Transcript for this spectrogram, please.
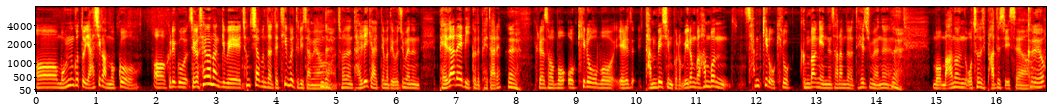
어, 먹는 것도 야식 안 먹고, 어, 그리고 제가 생각난 김에 청취자분들한테 팁을 드리자면, 네. 저는 달리기 할 때마다 요즘에는 배달 앱이 있거든요, 배달 앱. 네. 그래서 뭐 5kg 뭐, 예를 들어 담배 심부름, 이런 거 한 번 3kg, 5kg 근방에 있는 사람들한테 해주면은, 네. 뭐만 원, 오천 원씩 받을 수 있어요. 그래요?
